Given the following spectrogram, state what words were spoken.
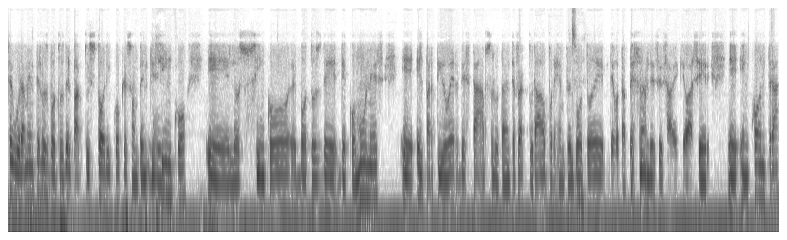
Seguramente los votos del pacto histórico, que son 25, eh, los cinco eh, votos de, comunes, eh, el Partido Verde está absolutamente fracturado. Por ejemplo, el voto de, de JP Hernández se sabe que va a ser en contra.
